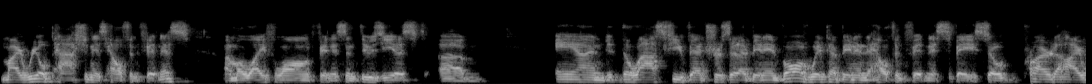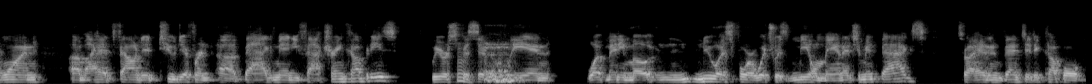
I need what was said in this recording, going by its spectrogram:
my real passion is health and fitness. I'm a lifelong fitness enthusiast. Um, and the last few ventures that I've been involved with have been in the health and fitness space. So prior to IWON, um, I had founded two different uh, bag manufacturing companies. We were specifically in what many mo- knew us for, which was meal management bags. So I had invented a couple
